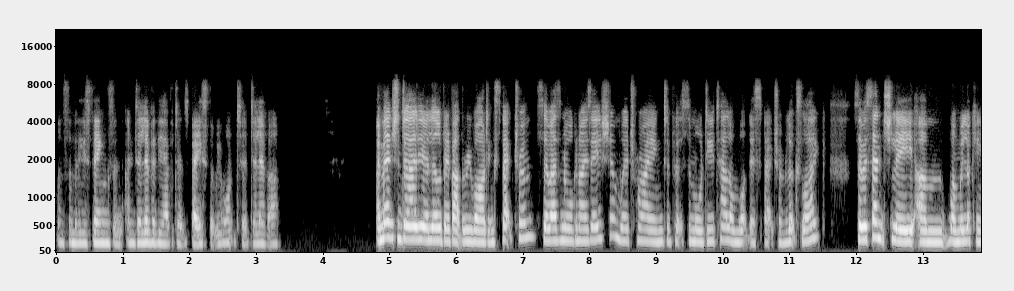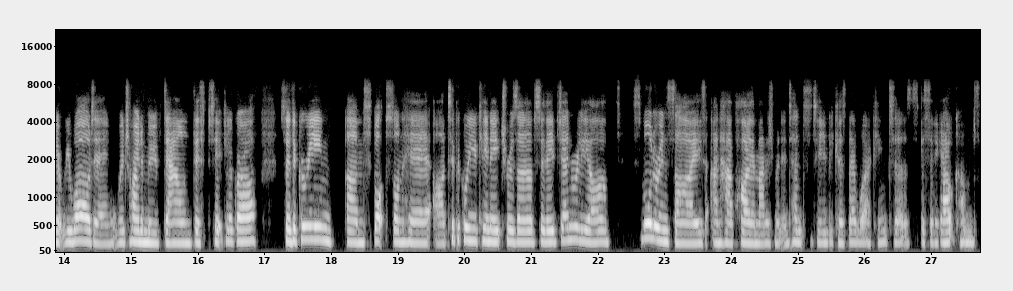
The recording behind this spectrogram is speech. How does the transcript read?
on some of these things and, and deliver the evidence base that we want to deliver. I mentioned earlier a little bit about the rewilding spectrum. So as an organisation, we're trying to put some more detail on what this spectrum looks like. So essentially, um, when we're looking at rewilding, we're trying to move down this particular graph. So the green um, spots on here are typical UK nature reserves. So they generally are smaller in size and have higher management intensity because they're working to specific outcomes.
